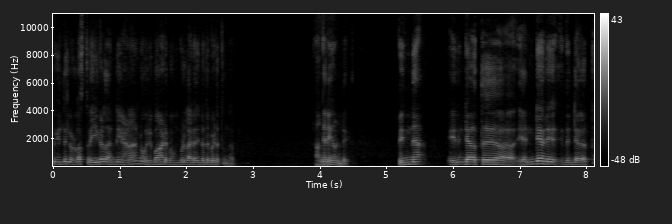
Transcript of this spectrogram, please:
ഫീൽഡിലുള്ള സ്ത്രീകൾ തന്നെയാണ് ഒരുപാട് പെൺപിള്ളേരെ ഇതിന്റെ അകത്ത് പെടുത്തുന്നത്. അങ്ങനെയുണ്ട്. പിന്നെ ഇതിന്റെ അകത്ത് എന്റെ ഒരു ഇതിന്റെ അകത്ത്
